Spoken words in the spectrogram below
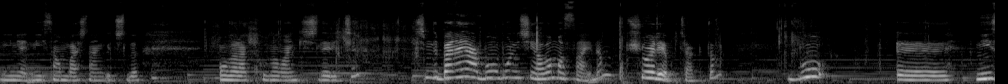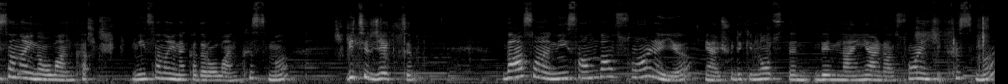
Yine Nisan başlangıçlı olarak kullanan kişiler için. Şimdi ben eğer bu Hobonichi'yi alamasaydım şöyle yapacaktım. Bu e, Nisan ayına olan Nisan ayına kadar olan kısmı bitirecektim. Daha sonra Nisan'dan sonrayı yani şuradaki notes denilen yerden sonraki kısmı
